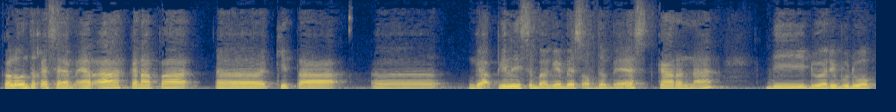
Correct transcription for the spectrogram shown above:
kalau untuk SMRA, kenapa uh, kita uh, nggak pilih sebagai best of the best? Karena di 2020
